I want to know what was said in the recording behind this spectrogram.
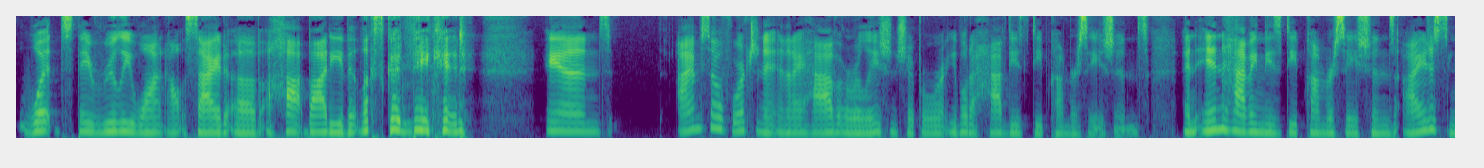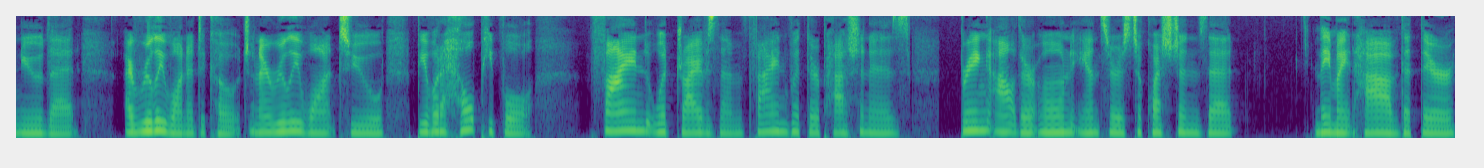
what they really want outside of a hot body that looks good naked. And I'm so fortunate in that I have a relationship where we're able to have these deep conversations. And in having these deep conversations, I just knew that I really wanted to coach and I really want to be able to help people find what drives them, find what their passion is, bring out their own answers to questions that they might have that they're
